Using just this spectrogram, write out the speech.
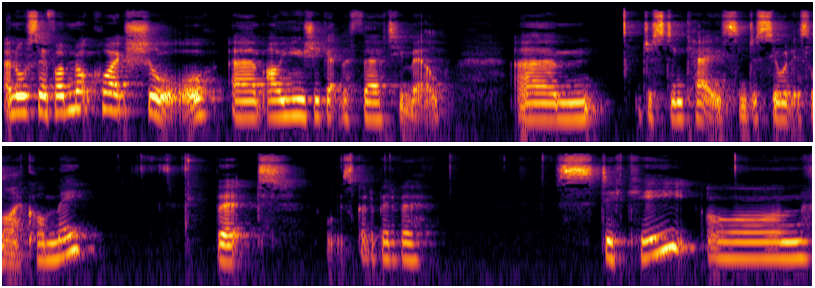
And also, if I'm not quite sure, um, I'll usually get the 30 mil, um, just in case, and just see what it's like on me. But oh, it's got a bit of a sticky on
